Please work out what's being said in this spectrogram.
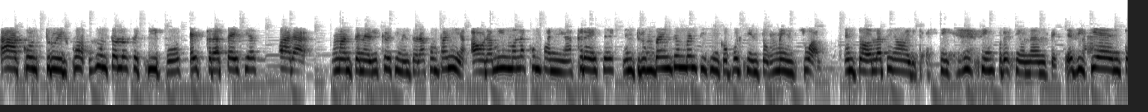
a construir junto a los equipos estrategias para mantener el crecimiento de la compañía. Ahora mismo la compañía crece entre un 20 y un 25% mensual en toda Latinoamérica. Sí, es impresionante. Eficiente,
